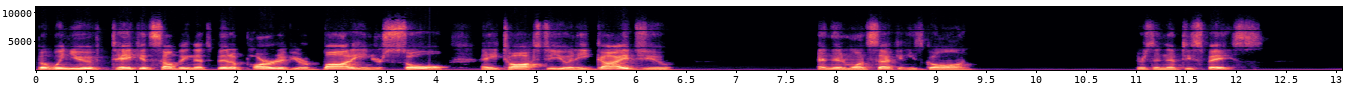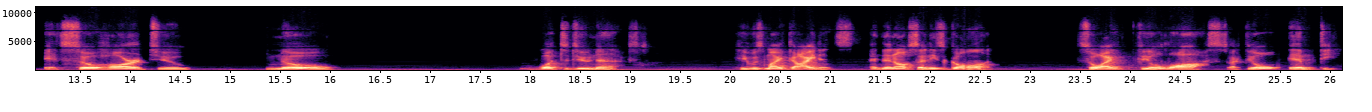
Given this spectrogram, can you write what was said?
But when you have taken something that's been a part of your body and your soul, and he talks to you and he guides you, and then one second he's gone, there's an empty space. It's so hard to know what to do next. He was my guidance, and then all of a sudden he's gone. So I feel lost. I feel empty.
